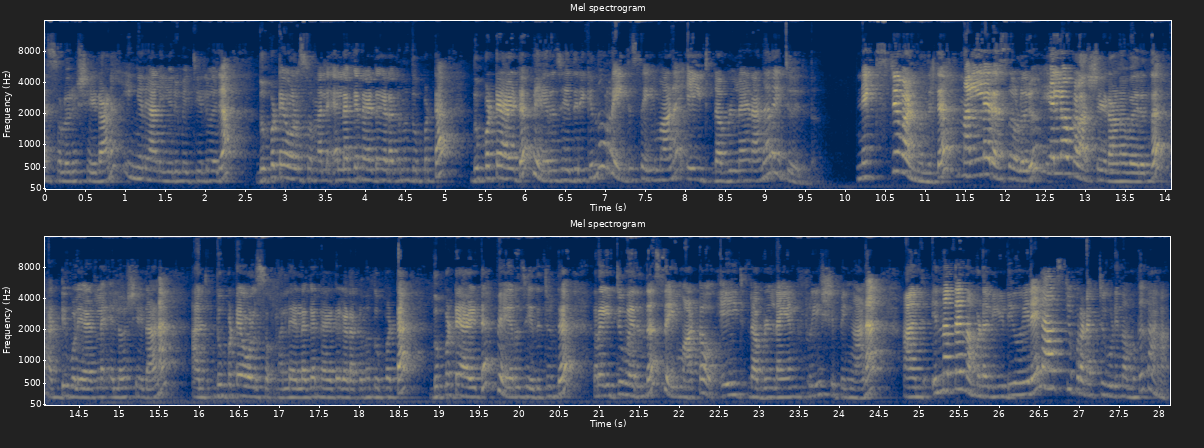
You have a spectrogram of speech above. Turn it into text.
രസമുള്ള ഒരു ഷെയ്ഡാണ് ഇങ്ങനെയാണ് ഈ ഒരു മെറ്റീരിയൽ വരിക. ദുപ്പട്ട ഓൾസോ നല്ല എലഗന്റ് ആയിട്ട് കിടക്കുന്ന ദുപ്പട്ട. ദുപ്പട്ടയായിട്ട് പെയർ ചെയ്തിരിക്കുന്നു. റേറ്റ് സെയിം ആണ്. എയ്റ്റ് ഡബിൾ നയൻ ആണ് റേറ്റ് വരുന്നത്. നെക്സ്റ്റ് വൺ വന്നിട്ട് നല്ല രസമുള്ള ഒരു യെല്ലോ കളർ ആണ് വരുന്നത്. അടിപൊളിയായിട്ടുള്ള യെല്ലോ ആണ്. ആൻഡ് ദുപ്പട്ട ഓൾസോ നല്ല എലഗന്റ് ആയിട്ട് കിടക്കുന്ന ദുപ്പട്ട. ദുപ്പട്ടയായിട്ട് പെയർ ചെയ്തിട്ടുണ്ട്. റേറ്റ് വരുന്നത് സെയിം ആട്ടോ. Eight double nine free shipping ആണ്. ആൻഡ് ഇന്നത്തെ നമ്മുടെ വീഡിയോയിലെ ലാസ്റ്റ് പ്രൊഡക്റ്റ് കൂടി നമുക്ക് കാണാം.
